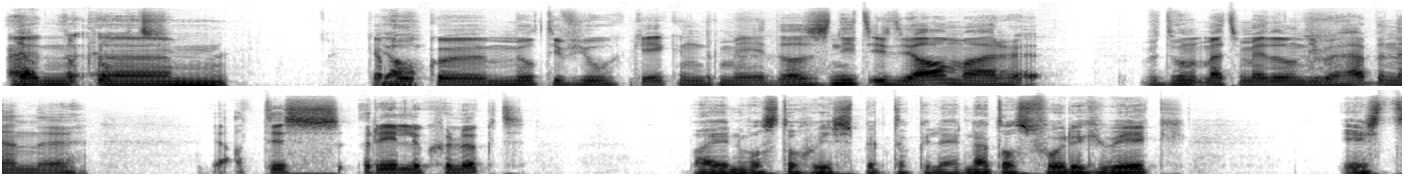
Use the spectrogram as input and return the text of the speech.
Ja, en, dat klopt. ehm, Ik heb Ja. ook eh, multiview gekeken ermee. Dat is niet ideaal, maar eh, we doen het met de middelen die we hebben. En eh, ja, het is redelijk gelukt. Bayern was toch weer spectaculair. Net als vorige week. Eerst,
